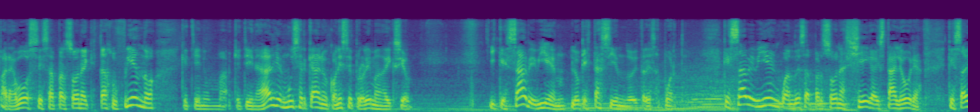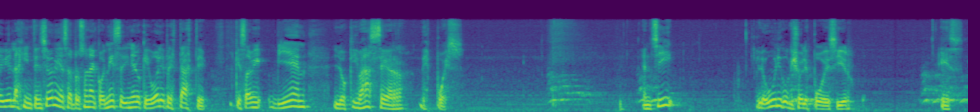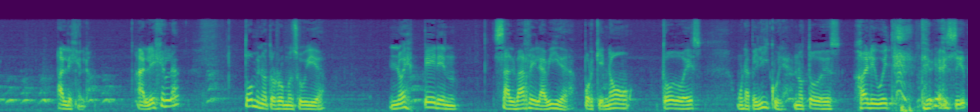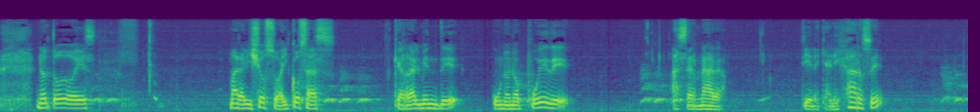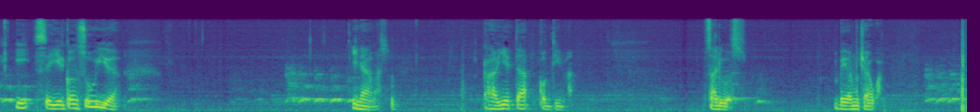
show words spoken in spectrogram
para vos, esa persona que está sufriendo, que tiene, un, que tiene a alguien muy cercano con ese problema de adicción y que sabe bien lo que está haciendo detrás de esa puerta que sabe bien cuando esa persona llega a tal hora, que sabe bien las intenciones de esa persona con ese dinero que vos le prestaste, que sabe bien lo que va a hacer después. En sí, lo único que yo les puedo decir es aléjenlo. Aléjenla tomen otro rumbo en su vida. No esperen salvarle la vida, porque no todo es una película, no todo es Hollywood, te voy a decir, no todo es maravilloso, hay cosas que realmente uno no puede hacer nada. Tiene que alejarse y seguir con su vida. Y nada más. Rabieta continua. Saludos. Beban mucha agua.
